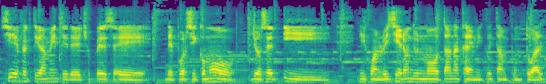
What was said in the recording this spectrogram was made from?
Sí, efectivamente, de hecho pues eh, de por sí como Joseph y, y Juan lo hicieron de un modo tan académico y tan puntual,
